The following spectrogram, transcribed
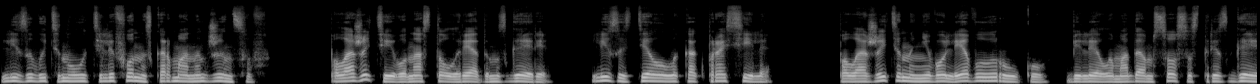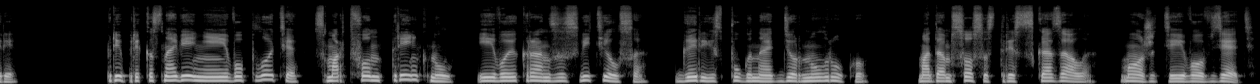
Лиза вытянула телефон из кармана джинсов. Положите его на стол рядом с Гэри. Лиза сделала, как просили. Положите на него левую руку велела мадам Сосострис Гэри. При прикосновении его плоти смартфон тренькнул, и его экран засветился. Гэри испуганно отдернул руку. Мадам Сосострис сказала, «Можете его взять».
